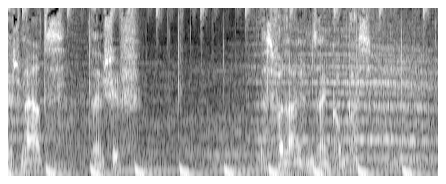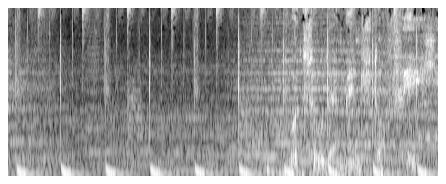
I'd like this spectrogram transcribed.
Der Schmerz, sein Schiff, das Verlangen, sein Kompass. Wozu der Mensch doch fähig ist.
